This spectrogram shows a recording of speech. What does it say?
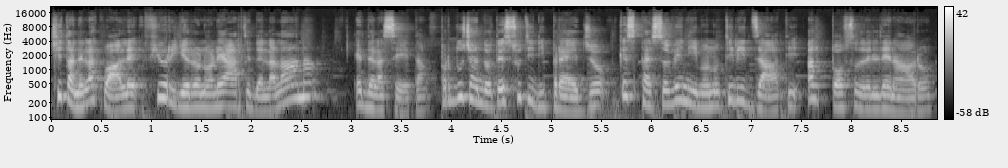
città nella quale fiorirono le arti della lana e della seta, producendo tessuti di pregio che spesso venivano utilizzati al posto del denaro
